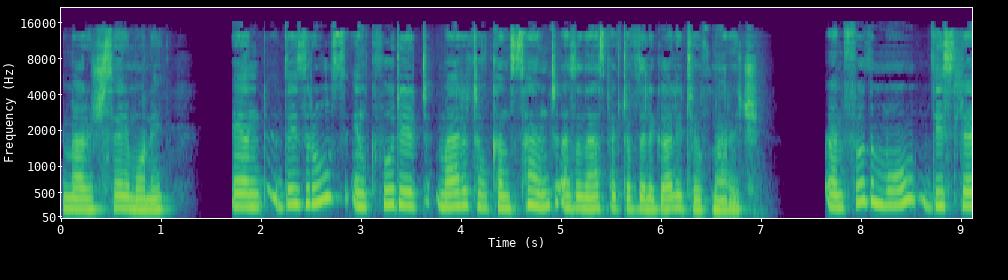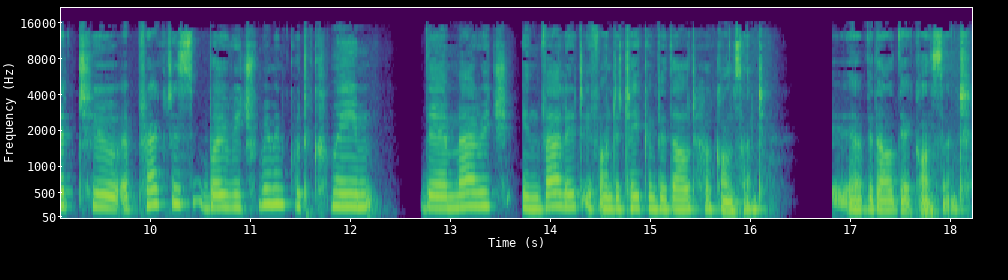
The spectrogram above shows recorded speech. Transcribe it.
a marriage ceremony. And these rules included marital consent as an aspect of the legality of marriage. And furthermore, this led to a practice by which women could claim their marriage invalid if undertaken without her consent, uh, without their consent.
